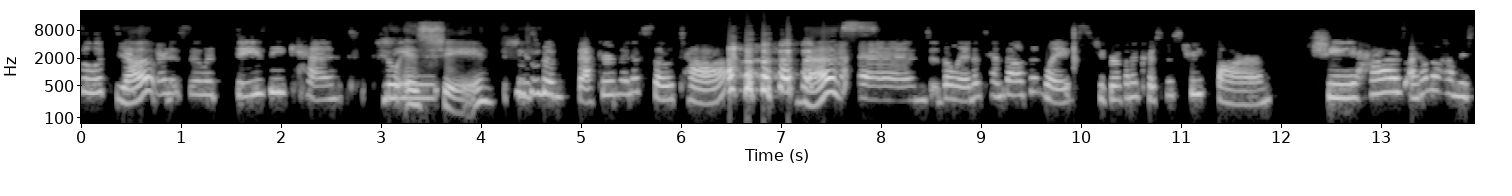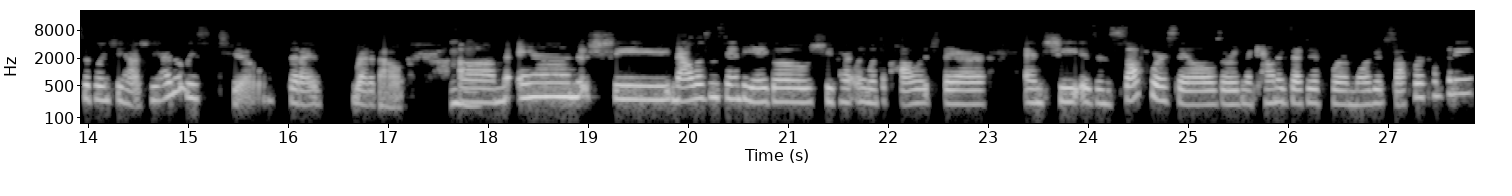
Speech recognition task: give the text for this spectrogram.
So let's get yep. started. So with Daisy Kent. Who she, is she? She's from Becker, Minnesota. yes. and the land of 10,000 lakes. She grew up on a Christmas tree farm. She has, I don't know how many siblings she has. She has at least two that I've read about. Mm-hmm. Um, and she now lives in San Diego. She apparently went to college there and she is in software sales or is an account executive for a mortgage software company.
